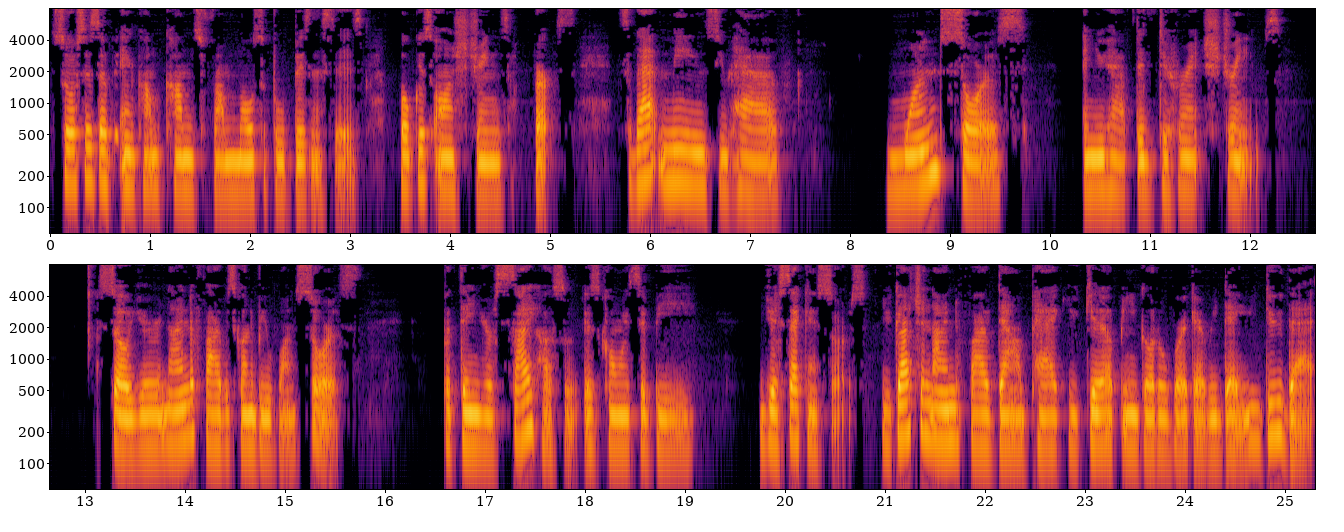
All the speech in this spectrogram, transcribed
Sources of income comes from multiple businesses. Focus on streams first. So that means you have one source and you have the different streams. So your nine to five is going to be one source, but then your side hustle is going to be your second source. You got your nine to five down pat. You get up and you go to work every day. You do that.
